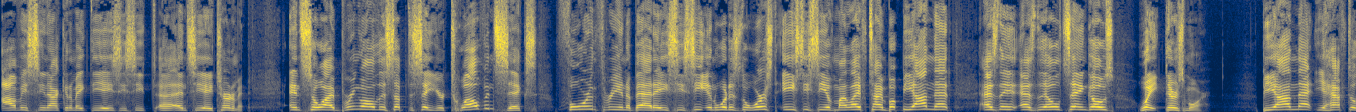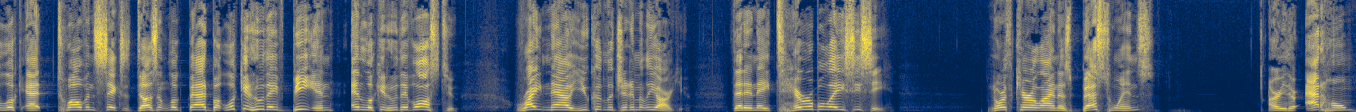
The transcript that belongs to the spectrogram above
obviously not going to make the ACC uh, NCAA tournament. And so I bring all this up to say you're 12 and 6, four and three in a bad ACC and what is the worst ACC of my lifetime. But beyond that, as they as the old saying goes, wait, there's more. Beyond that, you have to look at 12 and 6 doesn't look bad, but look at who they've beaten and look at who they've lost to. Right now, you could legitimately argue that in a terrible ACC, North Carolina's best wins are either at home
